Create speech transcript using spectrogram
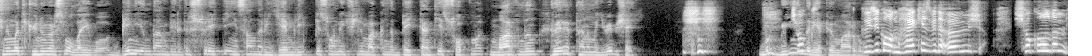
Cinematic Universe'ın olayı bu. Bin yıldan beridir sürekli insanları yemleyip bir sonraki film hakkında beklentiye sokmak Marvel'ın görev tanımı gibi bir şey. Bunu bin Çok yıldır yapıyor Marvel. gıcık oldum. Herkes bir de övmüş. Şok oldum.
